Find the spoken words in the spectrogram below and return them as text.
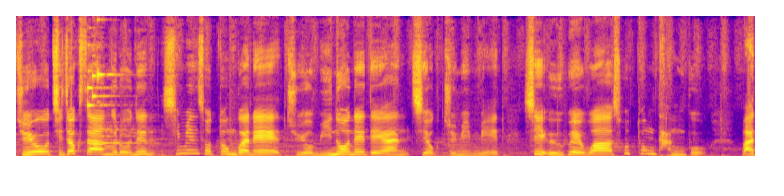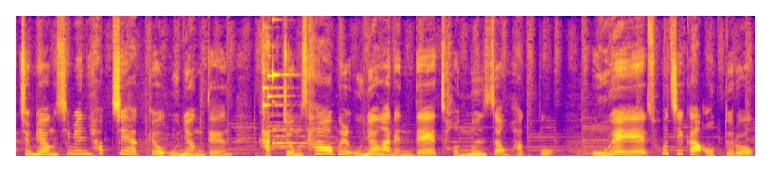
주요 지적사항으로는 시민소통관의 주요 민원에 대한 지역 주민 및 시의회와 소통 당부, 맞춤형 시민협치학교 운영 등 각종 사업을 운영하는 데 전문성 확보, 오해의 소지가 없도록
